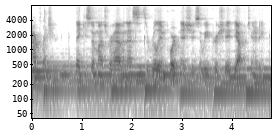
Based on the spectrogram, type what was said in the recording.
Our pleasure. Thank you so much for having us. It's a really important issue so we appreciate the opportunity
